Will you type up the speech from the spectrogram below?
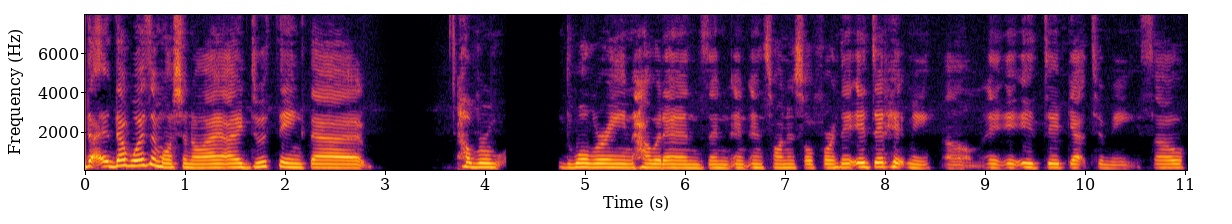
that, that was emotional. I, I do think that how Wolverine, how it ends and, and, and so on and so forth. It, it did hit me. Um it, it, it did get to me. So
